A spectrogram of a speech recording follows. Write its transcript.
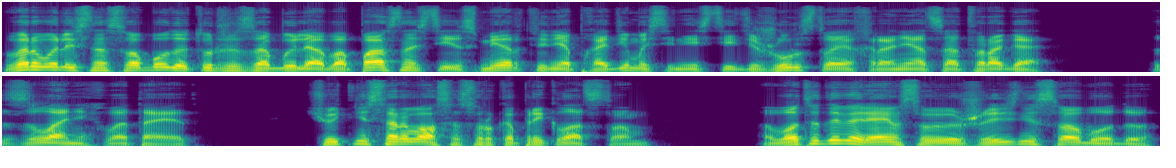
Вырвались на свободу и тут же забыли об опасности и смерти, необходимости нести дежурство и охраняться от врага. Зла не хватает. Чуть не сорвался с рукоприкладством. Вот и доверяем свою жизнь и свободу.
